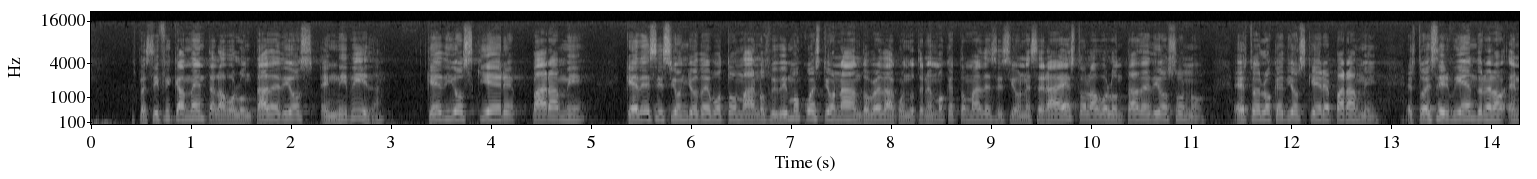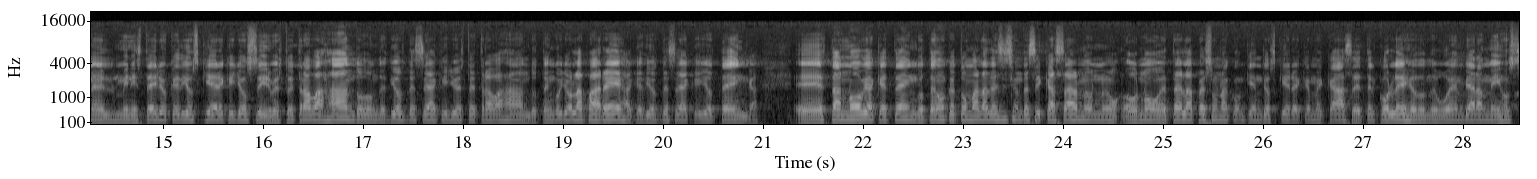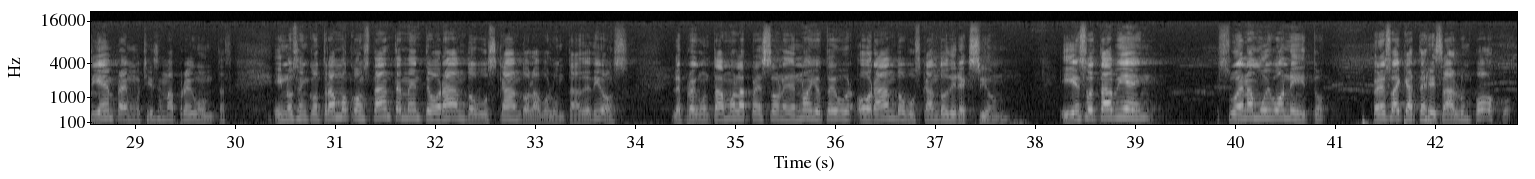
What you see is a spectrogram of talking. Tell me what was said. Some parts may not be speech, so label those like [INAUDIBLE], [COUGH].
Específicamente la voluntad de Dios en mi vida. ¿Qué Dios quiere para mí? ¿Qué decisión yo debo tomar? Nos vivimos cuestionando, ¿verdad? Cuando tenemos que tomar decisiones. ¿Será esto la voluntad de Dios o no? ¿Esto es lo que Dios quiere para mí? ¿Estoy sirviendo en el, ministerio que Dios quiere que yo sirva? ¿Estoy trabajando donde Dios desea que yo esté trabajando? ¿Tengo yo la pareja que Dios desea que yo tenga? Eh, esta novia que tengo, tengo que tomar la decisión de si casarme o no, o no. Esta es la persona con quien Dios quiere que me case. Este es el colegio donde voy a enviar a mi hijo. Siempre hay muchísimas preguntas. Y nos encontramos constantemente orando, buscando la voluntad de Dios. Le preguntamos a la persona y dice, no, yo estoy orando buscando dirección. Y eso está bien, suena muy bonito, pero eso hay que aterrizarlo un poco.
